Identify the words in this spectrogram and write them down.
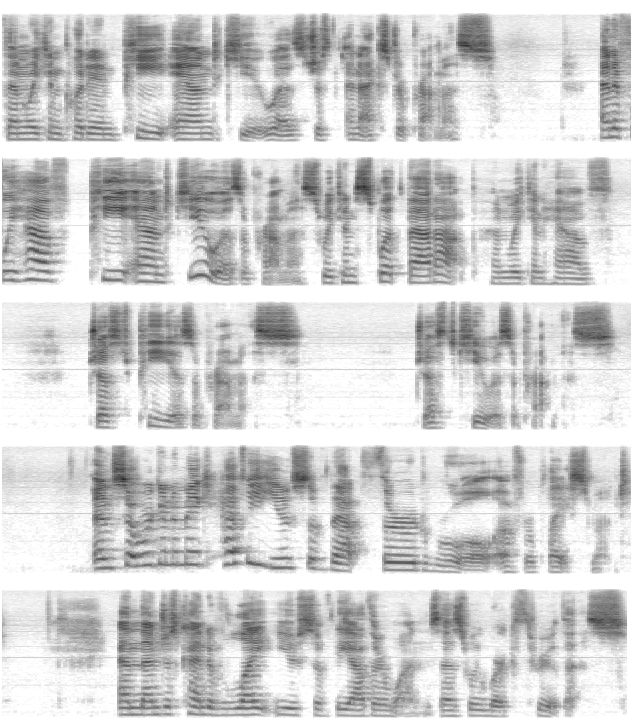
then we can put in P and Q as just an extra premise. And if we have P and Q as a premise, we can split that up and we can have just P as a premise, just Q as a premise. And so we're going to make heavy use of that third rule of replacement and then just kind of light use of the other ones as we work through this.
